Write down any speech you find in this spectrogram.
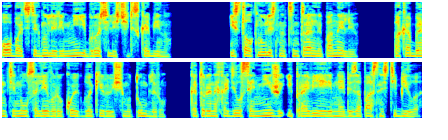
Оба отстегнули ремни и бросились через кабину. И столкнулись над центральной панелью, пока Бен тянулся левой рукой к блокирующему тумблеру, который находился ниже и правее ремня безопасности Билла.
